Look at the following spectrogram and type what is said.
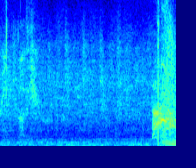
really love you.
